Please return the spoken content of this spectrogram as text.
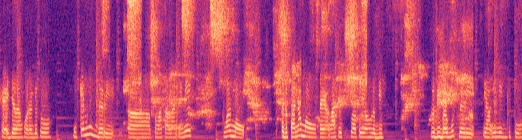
kayak jalan keluar gitu. Mungkin dari eh, permasalahan ini Tuhan mau ke depannya mau kayak ngasih sesuatu yang lebih lebih bagus dari yang ini gitu.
